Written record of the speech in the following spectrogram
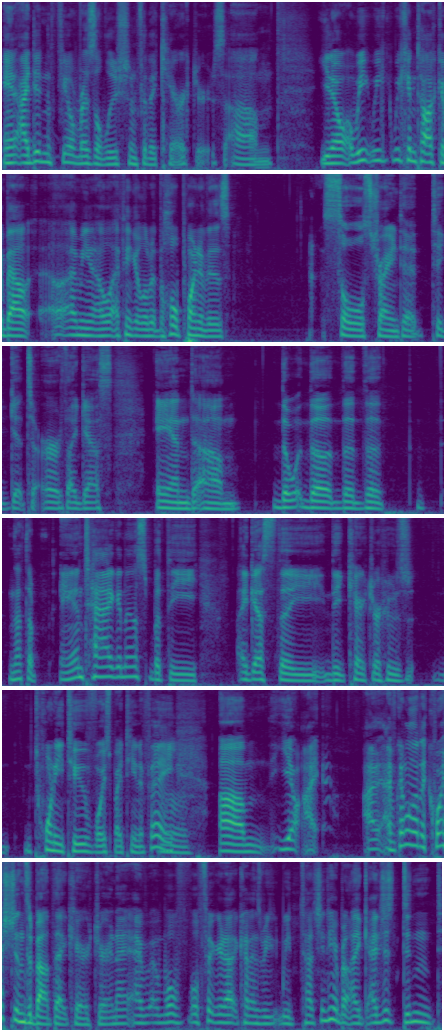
and i didn't feel resolution for the characters. Um you know we we, we can talk about uh, i mean i think a little bit the whole point of it is souls trying to to get to earth i guess and um the the the the not the antagonist but the i guess the the character who's 22 voiced by tina fey um you know i I, I've got a lot of questions about that character, and I, I we'll we'll figure it out kind of as we, we touch in here. But like, I just didn't,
